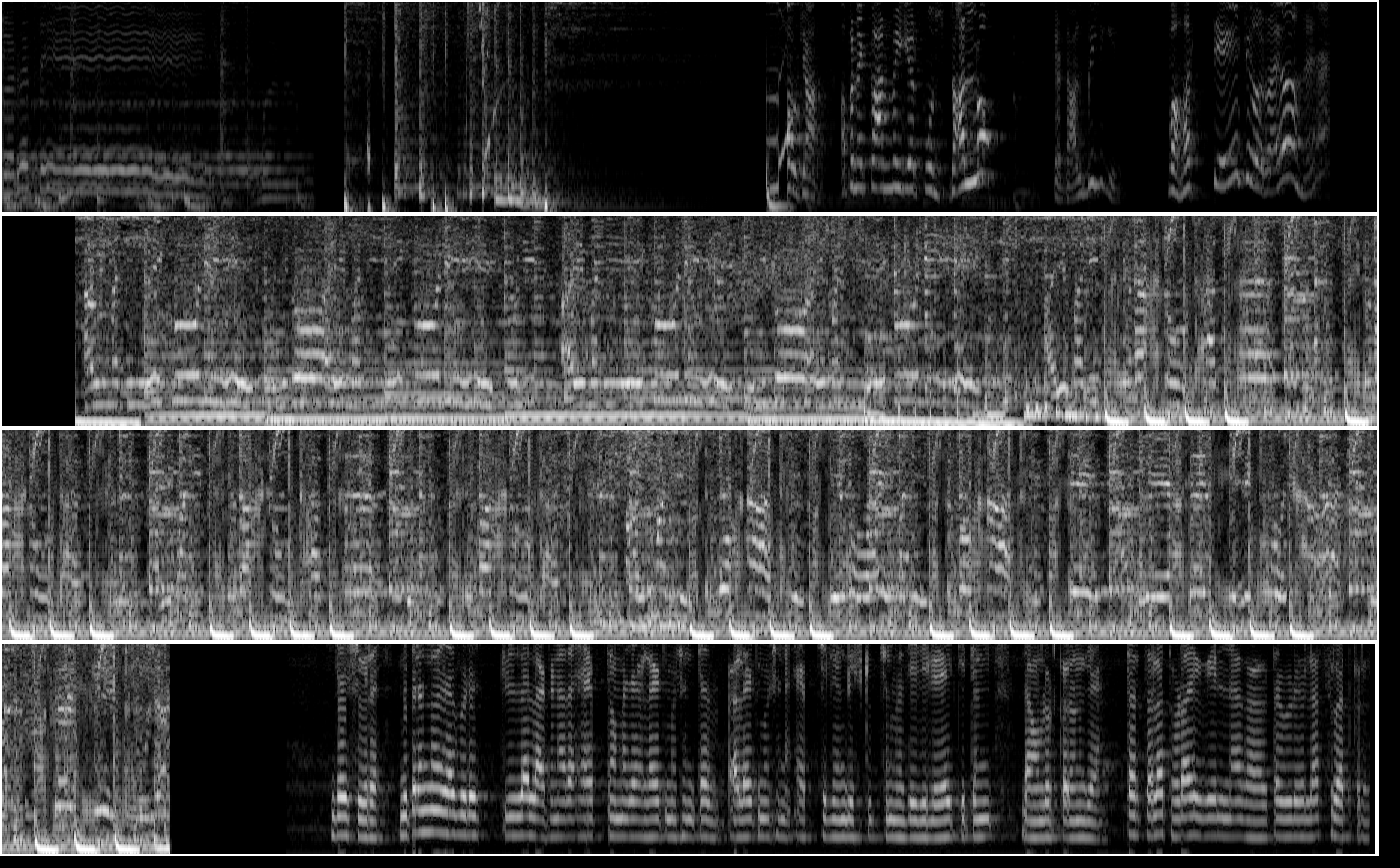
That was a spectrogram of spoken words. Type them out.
यार, अपने कान में ईयरफोन्स डाल लो। क्या डाल भी लिए? बहुत तेज हो रहा है। आई मजी कूली गो आई मजी कूली कूली आई मजी कूली कूली गो आई मजी कूली आई मजी सरवानु डाक सरवानु डाक आई मजी सरवानु डाक सरवानु डाक आई जय शिवराय. मित्रांनो या व्हिडिओला लागणारा ॲप त्यामध्ये अलाईट मशीन त्या अलाईट मशीन ॲपची लिंक डिस्क्रिप्शनमध्ये दिलेली आहे. तिथून डाउनलोड करून घ्या. तर चला थोडा वेळ न घालता व्हिडिओला सुरुवात करू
